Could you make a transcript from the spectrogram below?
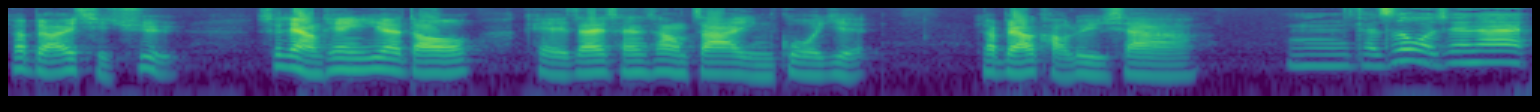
要不要一起去？是两天一夜的哦，可以在山上扎营过夜，要不要考虑一下啊？嗯，可是我现在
